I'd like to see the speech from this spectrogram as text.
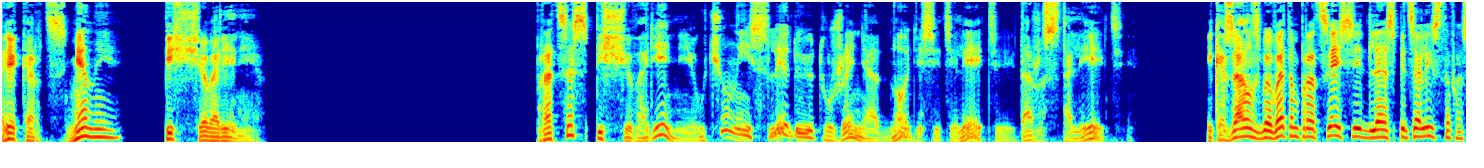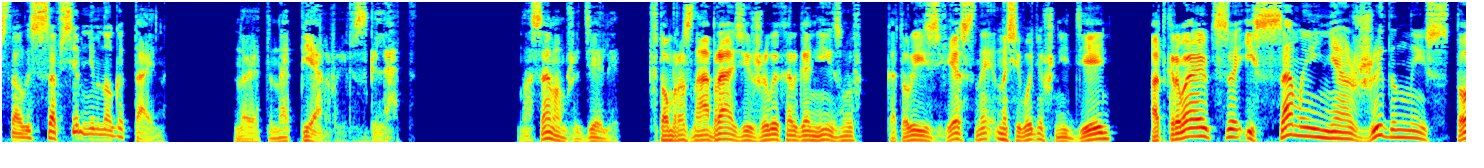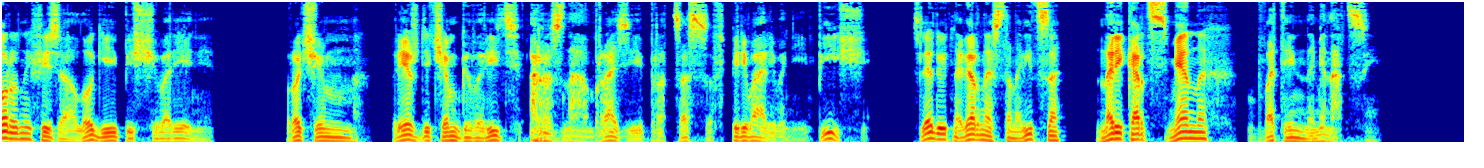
Рекордсмены пищеварения. Процесс пищеварения ученые исследуют уже не одно десятилетие, даже столетие. И, казалось бы, в этом процессе для специалистов осталось совсем немного тайн. Но это на первый взгляд. На самом же деле, в том разнообразии живых организмов, которые известны на сегодняшний день, открываются и самые неожиданные стороны физиологии пищеварения. Впрочем, прежде чем говорить о разнообразии процессов переваривания пищи, следует, наверное, остановиться на рекордсменах в этой номинации.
